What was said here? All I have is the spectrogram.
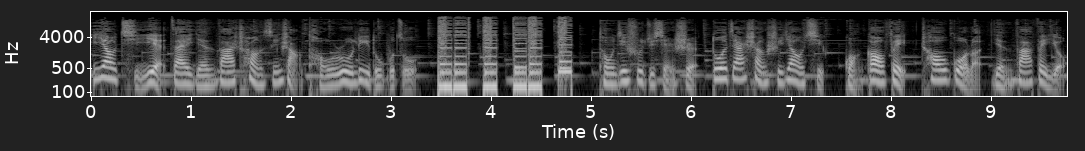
医药企业在研发创新上投入力度不足。统计数据显示，多家上市药企广告费超过了研发费用。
